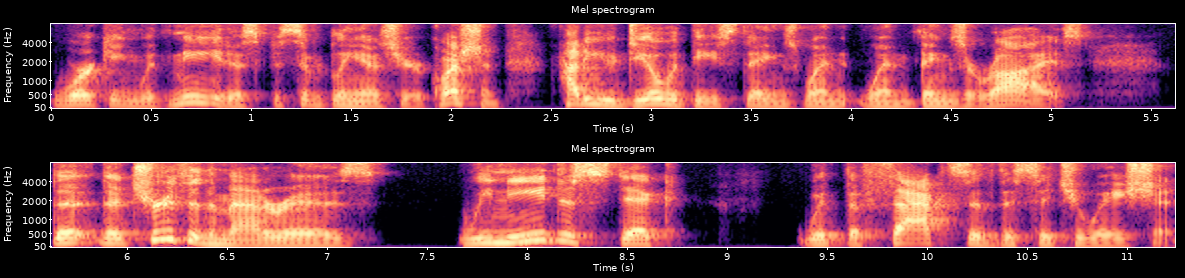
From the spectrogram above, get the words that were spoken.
working with me to specifically answer your question. How do you deal with these things when when things arise? The the truth of the matter is we need to stick with the facts of the situation.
